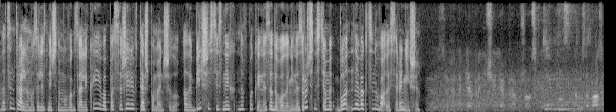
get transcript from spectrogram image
На центральному залізничному вокзалі Києва пасажирів теж поменшало, але більшість із них навпаки не задоволені незручностями, бо не вакцинувалися раніше. Ограничения прям жесткие. Там за маску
